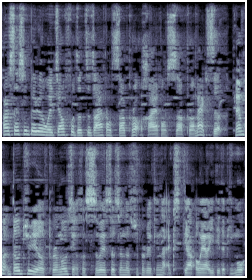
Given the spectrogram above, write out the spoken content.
而三星被认为将负责制造 iPhone 12 Pro 和 iPhone 12 Pro Max。两款都具有 ProMotion 和十位色深的 Super Retina XDR OLED 的屏幕。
